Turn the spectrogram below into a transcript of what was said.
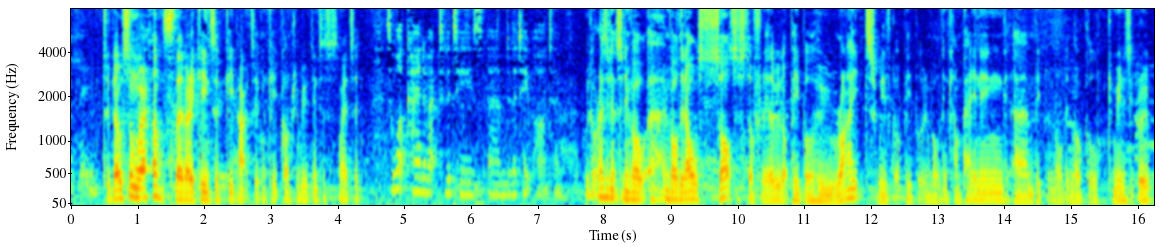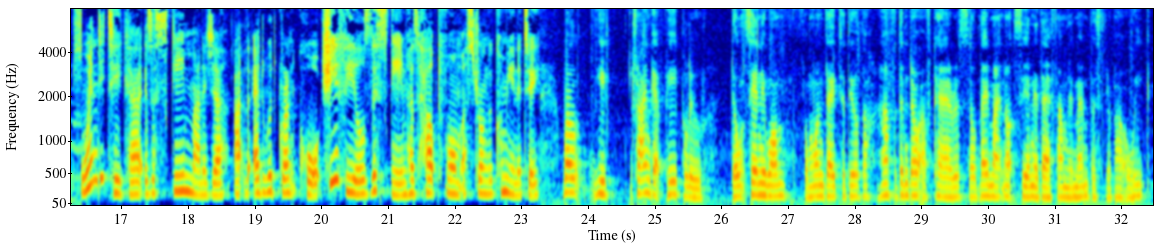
to go somewhere else. They're very keen to keep active and keep contributing to society. So what kind of activities um, do they take part in? We've got residents that involved, uh, involved in all sorts of stuff really. We've got people who write, we've got people who are involved in campaigning, um, people involved in local community groups. Wendy Tika is a scheme manager at the Edward Grant Court. She feels this scheme has helped form a stronger community. Well, you try and get people who don't see anyone from one day to the other. Half of them don't have carers, so they might not see any of their family members for about a week.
